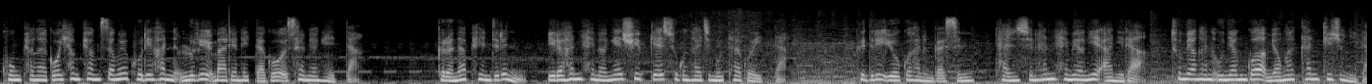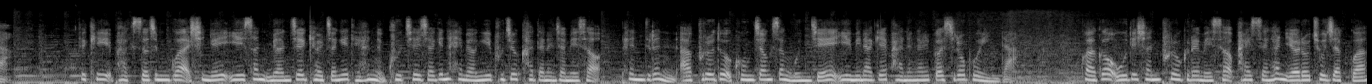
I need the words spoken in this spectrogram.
공평하고 형평성을 고려한 룰을 마련했다고 설명했다. 그러나 팬들은 이러한 해명에 쉽게 수긍하지 못하고 있다. 그들이 요구하는 것은 단순한 해명이 아니라 투명한 운영과 명확한 기준이다. 특히 박서진과 신유의 예선 면제 결정에 대한 구체적인 해명이 부족하다는 점에서 팬들은 앞으로도 공정성 문제에 예민하게 반응할 것으로 보인다. 과거 오디션 프로그램에서 발생한 여러 조작과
